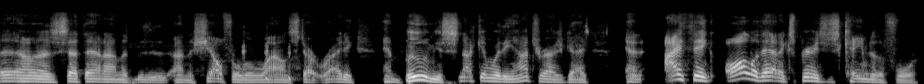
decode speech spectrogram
I'm gonna set that on the on the shelf for a little while and start writing. And boom, you snuck in with the entourage guys. And I think all of that experience just came to the fore.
